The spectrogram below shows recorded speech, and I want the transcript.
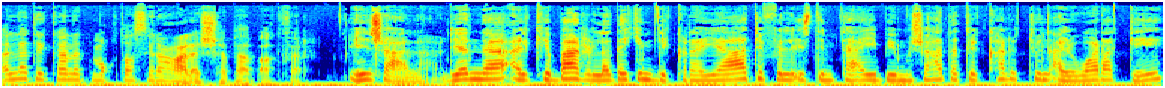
التي كانت مقتصرة على الشباب أكثر. إن شاء الله. لأن الكبار لديهم ذكريات في الاستمتاع بمشاهدة الكرتون الورقي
